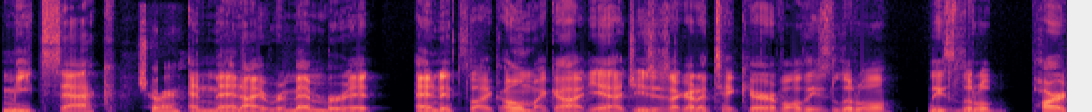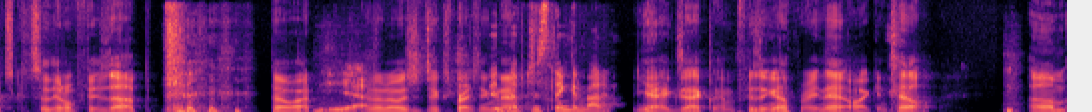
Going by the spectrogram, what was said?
meat sack, Sure. and then I remember it, and it's like, oh my god, yeah, Jesus, I got to take care of all these little, these little parts so they don't fizz up. so I, Yeah. I don't know, I was just expressing Ends that. up just thinking about it. Yeah, exactly. I'm fizzing up right now. I can tell. Um,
